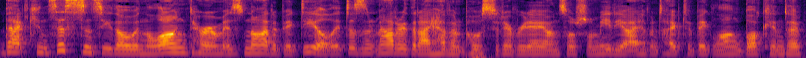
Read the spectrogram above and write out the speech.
that consistency though in the long term is not a big deal. It doesn't matter that i haven't posted every day on social media. I haven't typed a big long book into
